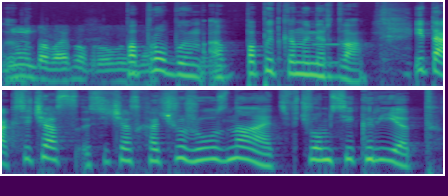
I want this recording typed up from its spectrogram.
Ну, давай попробуем. да. попробуем. а, Попытка номер два. Итак, сейчас, сейчас хочу же узнать, в чем секрет,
